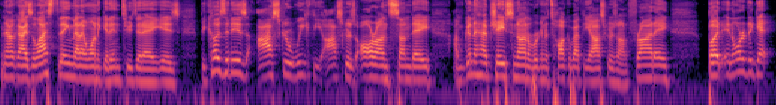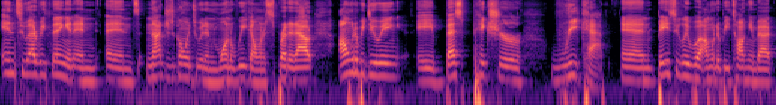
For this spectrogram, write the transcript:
Now, guys, the last thing that I want to get into today is because it is Oscar week, the Oscars are on Sunday. I'm going to have Jason on and we're going to talk about the Oscars on Friday. But in order to get into everything and, and, and not just go into it in one week, I want to spread it out. I'm going to be doing a Best Picture recap. And basically, what I'm going to be talking about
